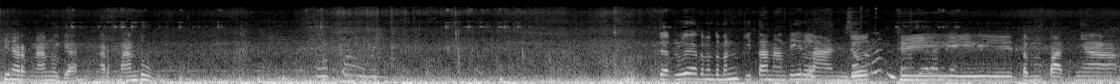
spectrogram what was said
iki arep nganu kan, arep mantu. Udah dulu ya teman-teman, kita nanti lanjut di tempatnya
